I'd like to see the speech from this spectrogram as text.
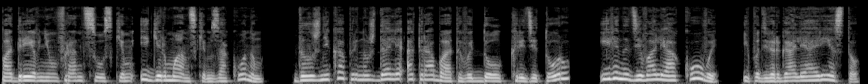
По древним французским и германским законам должника принуждали отрабатывать долг кредитору или надевали оковы и подвергали аресту,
